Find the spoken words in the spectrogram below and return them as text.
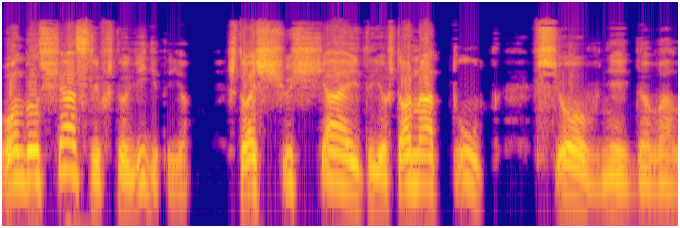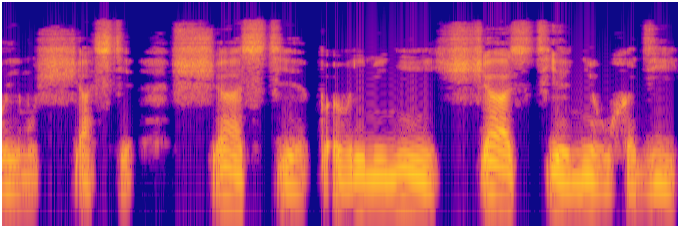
Он был счастлив, что видит ее, что ощущает ее, что она тут. Все в ней давало ему счастье. Счастье, повремени, счастье, не уходи,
